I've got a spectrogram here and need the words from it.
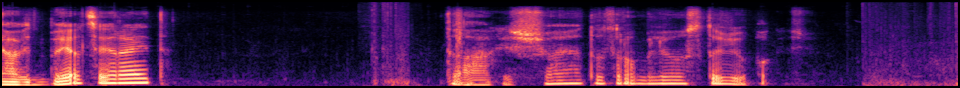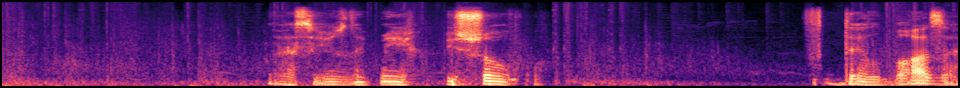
Я відбив цей рейд. Так, і що я тут роблю? Стою поки що. Я союзник мій пішов в тил бази.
